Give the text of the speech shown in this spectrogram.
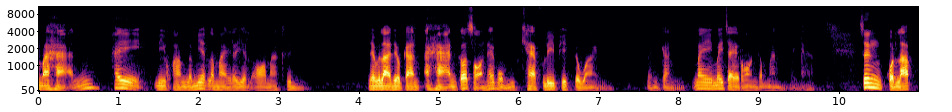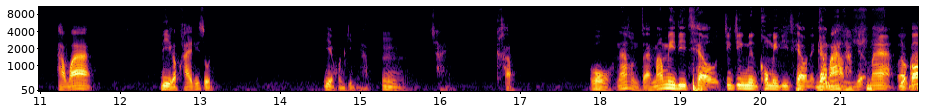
ำอาหารให้มีความละเมียดละไมละเอียดอ่อมากขึ้น ในเวลาเดียวกันอาหารก็สอนให้ผม carefully pick the wine เหมือนกัน ไม่ไม่ใจร้อนกับมันอะไรเงี้ยครับซึ่งผลลัพธ์ถามว่าดีกับใครที่สุด ดีกับคนกินครับ อืมใช่ครับ โอ้น่าสนใจมากมีดีเทลจริง ๆ มันคงมีดีเทลในเยการอะมากครับทำเยอะมากเยอะมาก แล้วก็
